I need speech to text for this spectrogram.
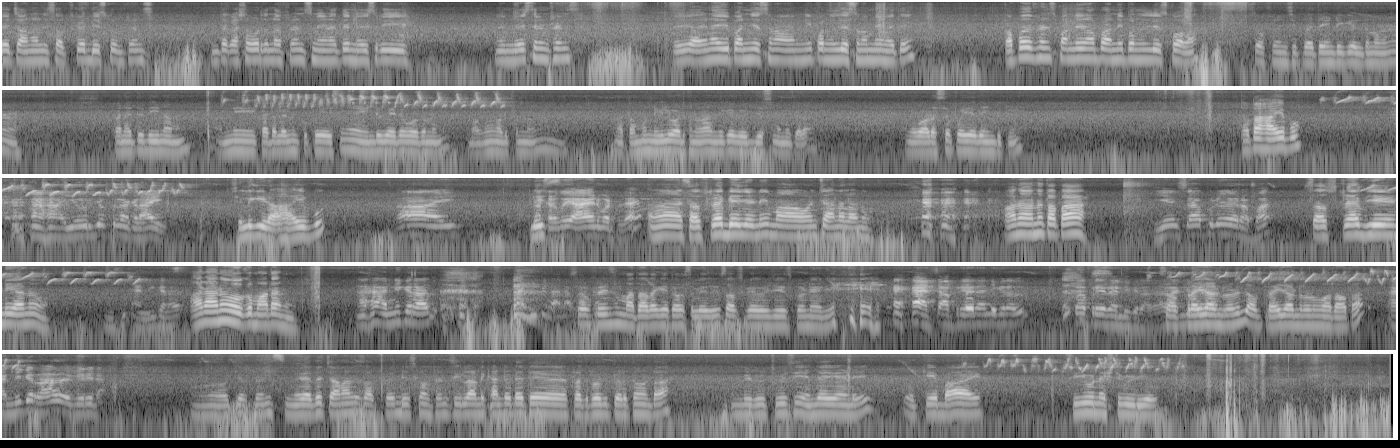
ఛానల్ని సబ్స్క్రైబ్ చేసుకోండి ఫ్రెండ్స్. ఇంత కష్టపడుతున్నా ఫ్రెండ్స్ నేనైతే మేస్త్రి నేను మేస్త్రిని ఫ్రెండ్స్. ఏ- అయినా ఈ పని చేస్తున్నాం అన్ని పనులు చేస్తున్నాం మేమైతే. తప్పదు ఫ్రెండ్స్ పని లేనప్పుడు అన్ని పనులు చేసుకోవాలా? సో ఫ్రెండ్స్ ఇప్పుడైతే ఇంటికి వెళ్తున్నాము. పని అయితే దిగినాము. అన్ని కట్టలన్నీ కుప్ప చేసి మేము ఇంటికి అయితే పోతున్నాము. మగం కడుతున్నాము మా తమ్ముడు నీళ్ళు పడుతున్నాడు అందుకే వెయిట్ చేస్తున్నాము ఇక్కడ. ఇంకా వాడు వస్తే పోయేది ఇంటికి. తాత హాయ్ చెప్పు. ఎవరు చెప్తున్నా అక్కడ? హాయ్. చెల్లికి హాయ్ హాయ్. ప్లీజ్ సబ్స్క్రైబ్ చేయండి మా ఓన్ ఛానల్ అను. అను అను తాత. ఏం షాపులు సబ్స్క్రైబ్ చేయండి అను. అను అను ఒక మాట అను. అన్నికి రాదు సో ఫ్రెండ్స్ మా తాతకి అయితే వస్తలేదు సబ్స్క్రైబ్ చేసుకోండి అని. సర్ప్రైజ్ అంటున్నాడు సర్ప్రైజ్ అంటున్నాడు మా తాత. అన్నికి రాదు వేరేనా? ఓకే ఫ్రెండ్స్ మీరైతే ఛానల్ని సబ్స్క్రైబ్ చేసుకోండి ఫ్రెండ్స్. ఇలాంటి కంటెంట్ అయితే ప్రతిరోజు పెడుతూ ఉంటా. మీరు చూసి ఎంజాయ్ చేయండి. Okay bye see you next video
